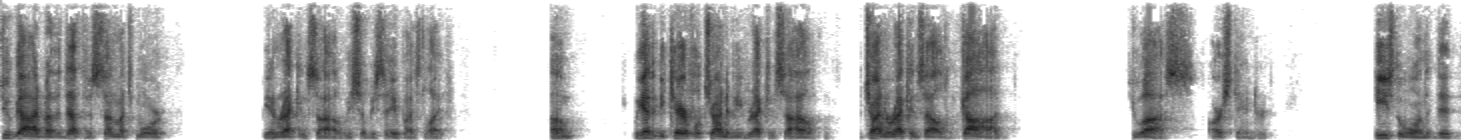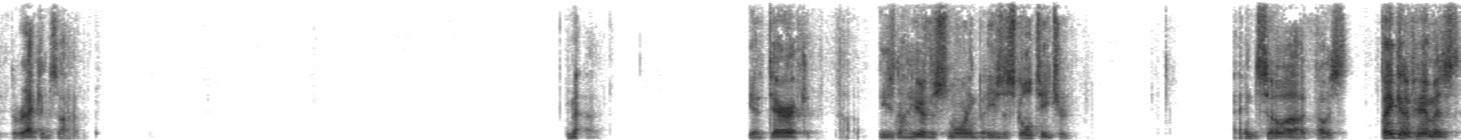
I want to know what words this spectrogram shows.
to God by the death of his son, much more being reconciled, we shall be saved by his life. Um, we got to be careful trying to be reconciled, trying to reconcile God to us, our standard. He's the one that did the reconciling. Yeah, Derek, uh, he's not here this morning, but he's a school teacher. And so uh, I was thinking of him as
